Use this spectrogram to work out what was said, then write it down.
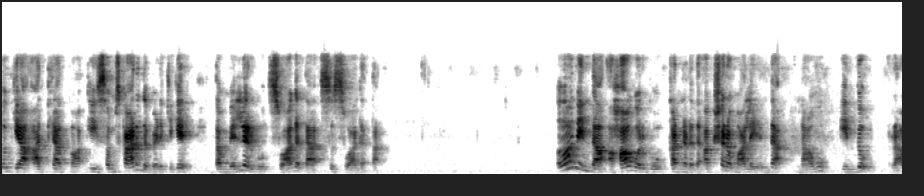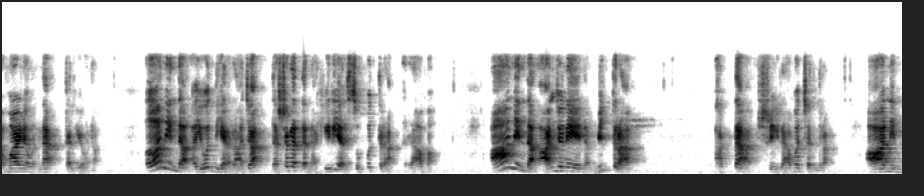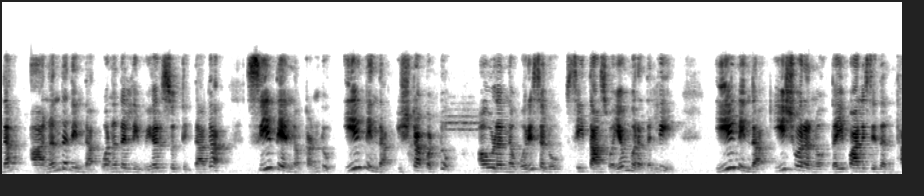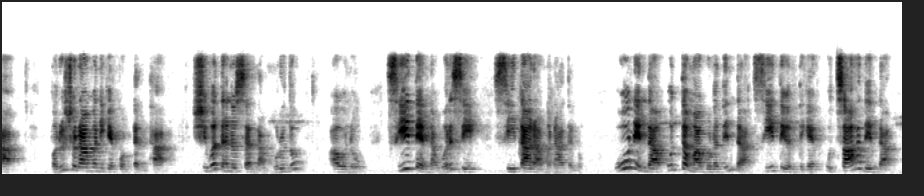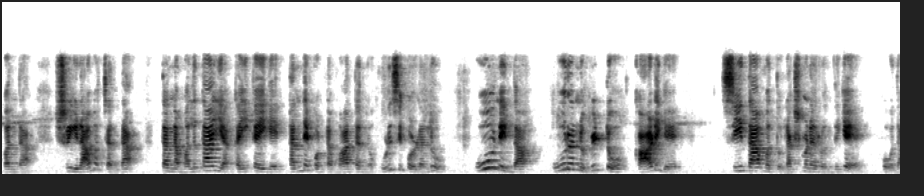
ಆರೋಗ್ಯ ಆಧ್ಯಾತ್ಮ ಈ ಸಂಸ್ಕಾರದ ಬೆಳಕಿಗೆ ತಮ್ಮೆಲ್ಲರಿಗೂ ಸ್ವಾಗತ, ಸುಸ್ವಾಗತ. ಅನಿಂದ ಅಹಾವರೆಗೂ ಕನ್ನಡದ ಅಕ್ಷರ ಮಾಲೆಯಿಂದ ನಾವು ಇಂದು ರಾಮಾಯಣವನ್ನ ಕಲಿಯೋಣ. ಅನಿಂದ ಅಯೋಧ್ಯೆಯ ರಾಜ, ದಶರಥನ ಹಿರಿಯ ಸುಪುತ್ರ ರಾಮ. ಆನಿಂದ ಆಂಜನೇಯನ ಮಿತ್ರ ಭಕ್ತ ಶ್ರೀರಾಮಚಂದ್ರ. ಆನಿಂದ, ಆನಂದದಿಂದ ವನದಲ್ಲಿ ವಿಹರಿಸುತ್ತಿದ್ದಾಗ ಸೀತೆಯನ್ನು ಕಂಡು ಈನಿಂದ ಇಷ್ಟಪಟ್ಟು ಅವಳನ್ನ ಒರಿಸಲು ಸೀತಾ ಸ್ವಯಂವರದಲ್ಲಿ ಈನಿಂದ ಈಶ್ವರನು ದಯಪಾಲಿಸಿದಂಥ ಪರಶುರಾಮನಿಗೆ ಕೊಟ್ಟಂಥ ಶಿವಧನುಸ್ಸನ್ನ ಮುರಿದು ಅವನು ಸೀತೆಯನ್ನ ಒರೆಸಿ ಸೀತಾರಾಮನಾದನು. ಊನಿಂದ ಉತ್ತಮ ಗುಣದಿಂದ ಸೀತೆಯೊಂದಿಗೆ ಉತ್ಸಾಹದಿಂದ ಬಂದ ಶ್ರೀರಾಮಚಂದ್ರ ತನ್ನ ಮಲತಾಯಿಯ ಕೈ ಕೈಗೆ ತಂದೆ ಕೊಟ್ಟ ಮಾತನ್ನು ಉಳಿಸಿಕೊಳ್ಳಲು ಊರಿನಿಂದ ಊರನ್ನು ಬಿಟ್ಟು ಕಾಡಿಗೆ ಸೀತಾ ಮತ್ತು ಲಕ್ಷ್ಮಣರೊಂದಿಗೆ ಹೋದ.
